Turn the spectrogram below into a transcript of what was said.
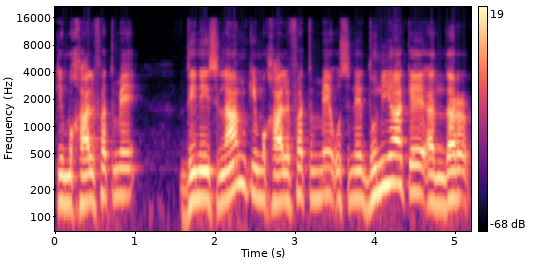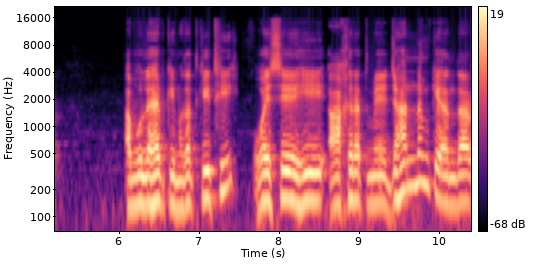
کی مخالفت میں، دین اسلام کی مخالفت میں اس نے دنیا کے اندر ابو لہب کی مدد کی تھی۔ ویسے ہی آخرت میں جہنم کے اندر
